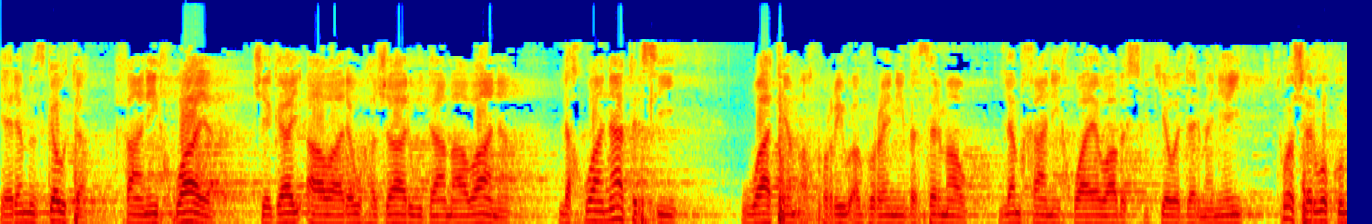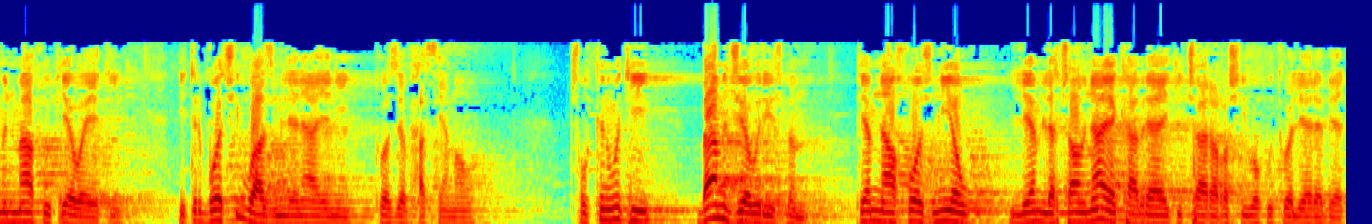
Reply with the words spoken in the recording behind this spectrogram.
ئێرە مزگەوتە، خانەی خوایە، جێگای ئاوارە و هەژار و داماوانە. لە خوا ناترسی؟ وا تێم ئەخوڕی و ئەگوڕێنی بە سەرما و لەم خانەی خوایە وا بە سووکییەوە دەرمەنێی؟ تۆش هەر وەکوو من ماف و پێوەیەتی. ئیتر بۆچی وازم لێ نایەنی تۆزێ بحەسێمەوە؟ چڵکن وتی، با مجێوریش بم، پێم ناخۆش نییە و لێم لە چاو نایە کابرایەکی چارەڕەشی وەکوو تۆ لێرە بێت،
